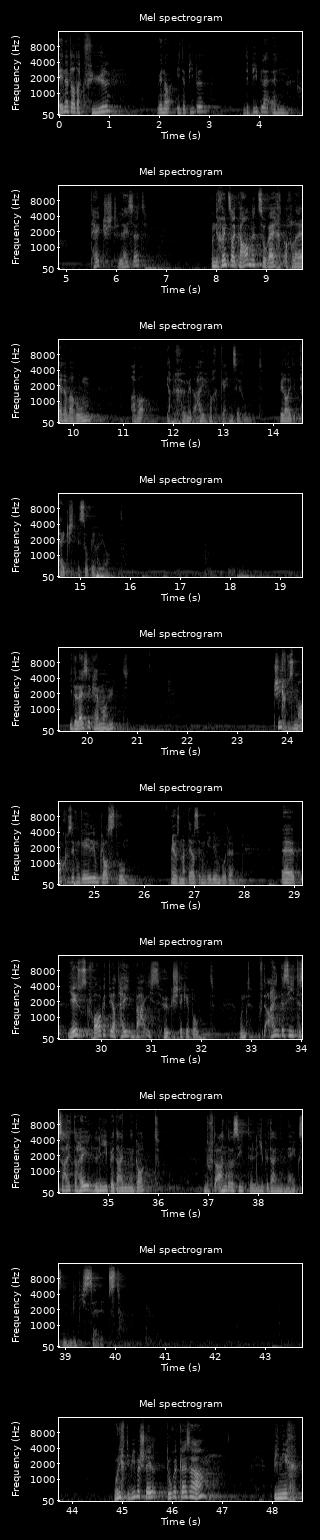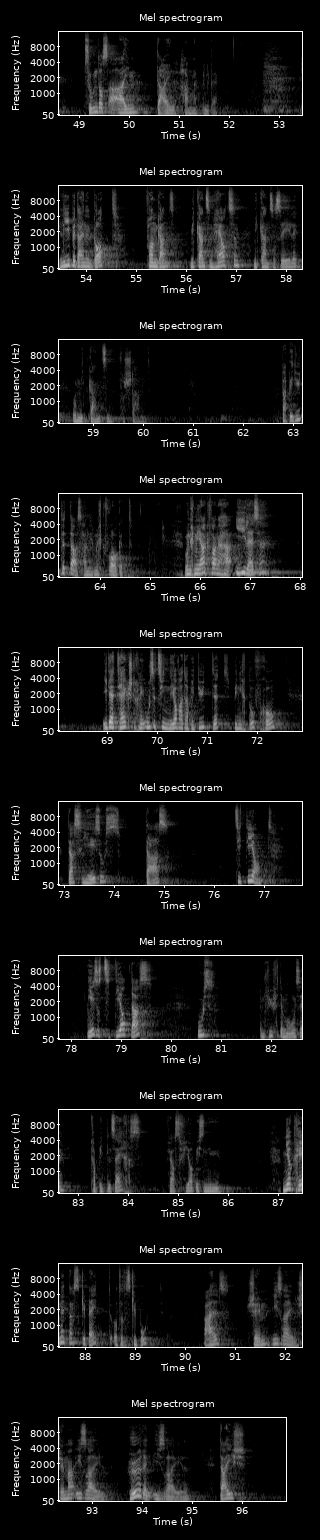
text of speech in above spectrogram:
Kennt ihr das Gefühl, wenn ihr in der Bibel, in der Bibel einen Text leset und ihr könnt es euch gar nicht so recht erklären, warum, aber ihr bekommt einfach Gänsehaut, weil euch der Text so berührt. In der Lesung haben wir heute die Geschichte aus dem Markus-Evangelium gelesen, wo, äh, aus dem Matthäus-Evangelium, wo der, äh, Jesus gefragt wird, hey, was ist das höchste Gebot? Und auf der einen Seite sagt er, hey, liebe deinen Gott. Und auf der anderen Seite, liebe deinen Nächsten wie dich selbst. Als ich die Bibelstelle durchgelesen habe, bin ich besonders an einem Teil hängen geblieben. Liebe deinen Gott von ganz, mit ganzem Herzen, mit ganzer Seele und mit ganzem Verstand. Was bedeutet das, habe ich mich gefragt. Als ich mich angefangen habe einlesen, in den Text ein bisschen rauszuziehen, ja, was das bedeutet, bin ich darauf gekommen, dass Jesus das zitiert. Jesus zitiert das aus dem 5. Mose, Kapitel 6, Vers 4 bis 9. Wir kennen das Gebet oder das Gebot als Shem Israel, Shema Israel, höre Israel. Da ist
